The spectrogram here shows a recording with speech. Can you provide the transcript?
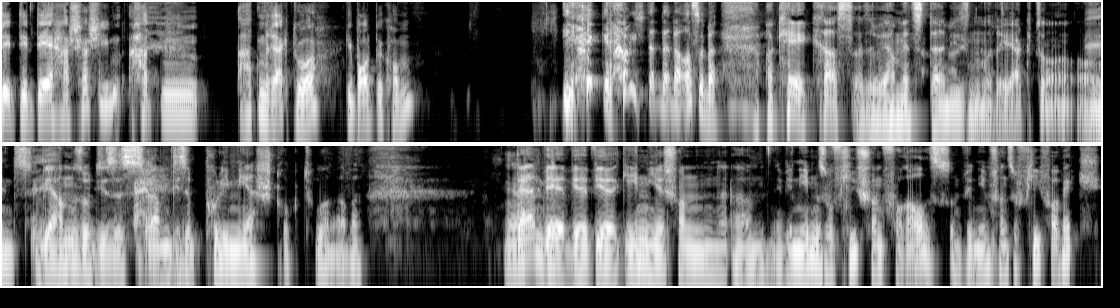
der, der, der Hashashin hat einen, hat einen Reaktor gebaut bekommen Ja, genau, ich stand dann auch so da. Okay, krass. Also wir haben jetzt da diesen Reaktor und wir haben so dieses, ähm, diese Polymerstruktur, aber ja. Damn, wir, wir, wir gehen hier schon, ähm, wir nehmen so viel schon voraus und wir nehmen schon so viel vorweg.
